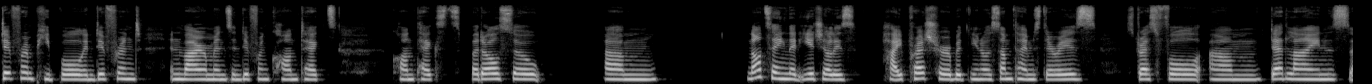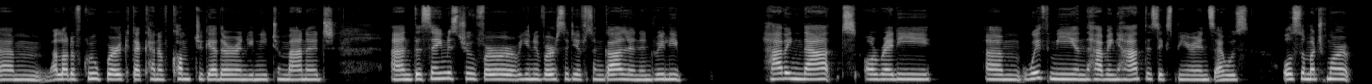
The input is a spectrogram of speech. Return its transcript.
different people in different environments, in different contexts, contexts, but also um, not saying that EHL is high pressure, but you know sometimes there is stressful um, deadlines, um, a lot of group work that kind of come together, and you need to manage. And the same is true for University of St. Gallen, and really having that already um, with me and having had this experience, I was also much more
